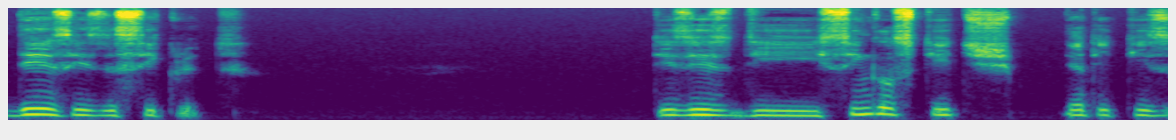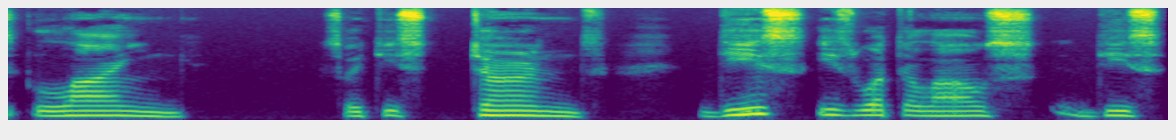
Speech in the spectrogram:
this is the secret. This is the single stitch that it is lying. So it is turned. This is what allows this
